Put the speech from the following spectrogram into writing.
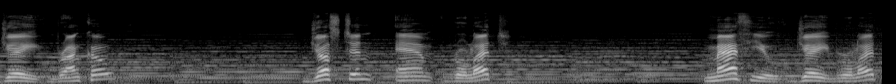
J. Branco. Justin M. Brulette, Matthew J. Brulette,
